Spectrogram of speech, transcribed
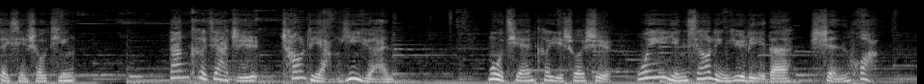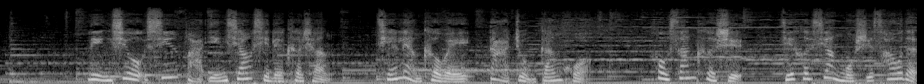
在线收听，单课价值超两亿元，目前可以说是微营销领域里的神话。领袖心法营销系列课程，前两课为大众干货，后三课是结合项目实操的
